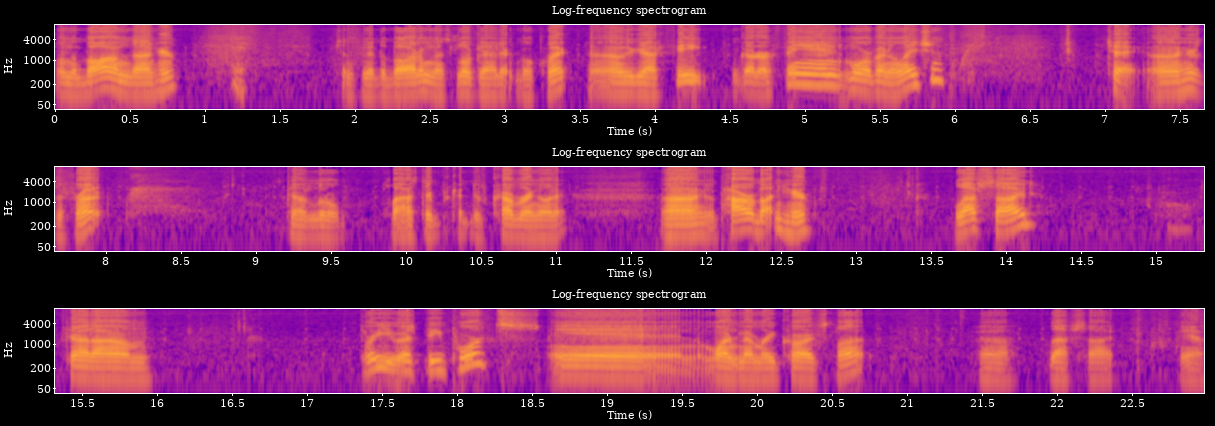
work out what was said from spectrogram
on the bottom down here. Since we're at the bottom, let's look at it real quick. Uh, we got feet. We got our fan. More ventilation. Okay. Uh, here's the front. It's got a little plastic protective covering on it. Uh, the power button here. Left side. Got um three USB ports and one memory card slot. Uh, left side, yeah.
